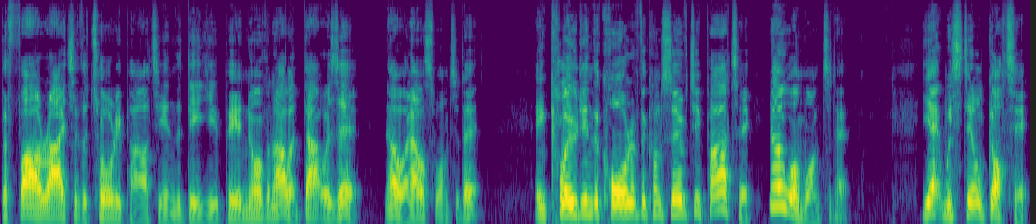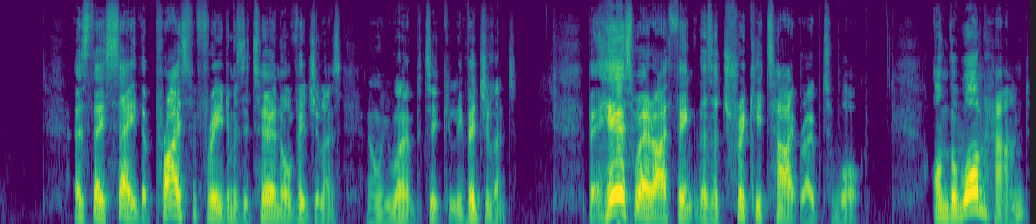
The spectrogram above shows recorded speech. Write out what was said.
the far right of the Tory party and the DUP in Northern Ireland. That was it. No one else wanted it, including the core of the Conservative Party. No one wanted it. Yet we still got it. As they say, the price for freedom is eternal vigilance, and we weren't particularly vigilant. But here's where I think there's a tricky tightrope to walk. On the one hand,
